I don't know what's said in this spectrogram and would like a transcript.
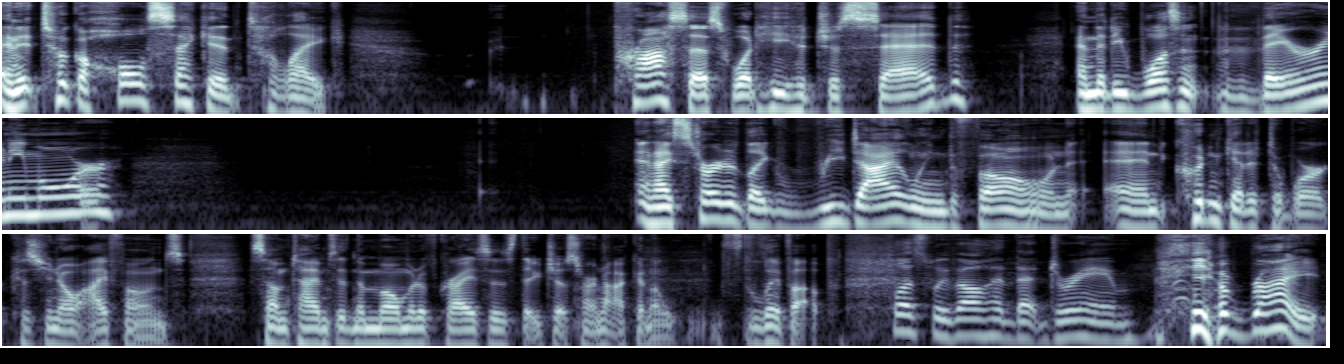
And it took a whole second to like process what he had just said and that he wasn't there anymore. And I started like redialing the phone and couldn't get it to work because, you know, iPhones sometimes in the moment of crisis, they just are not going to live up. Plus, we've all had that dream, yeah, right.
